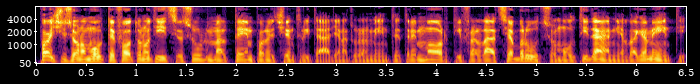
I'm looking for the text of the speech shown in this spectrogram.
Poi ci sono molte fotonotizie sul maltempo nel centro Italia, naturalmente. Tre morti fra Lazio e Abruzzo, molti danni, allagamenti.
